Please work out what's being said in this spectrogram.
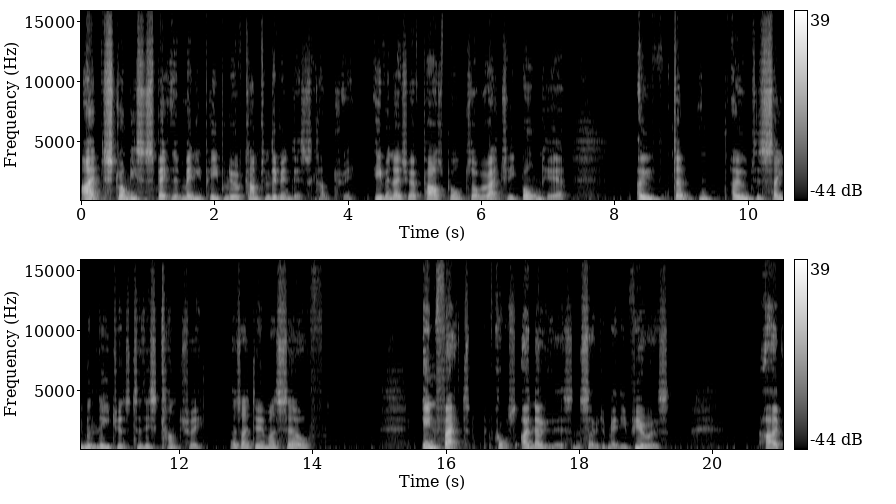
I strongly suspect that many people who have come to live in this country, even those who have passports or were actually born here, don't own the same allegiance to this country as I do myself. In fact, of course, I know this, and so do many viewers. I've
